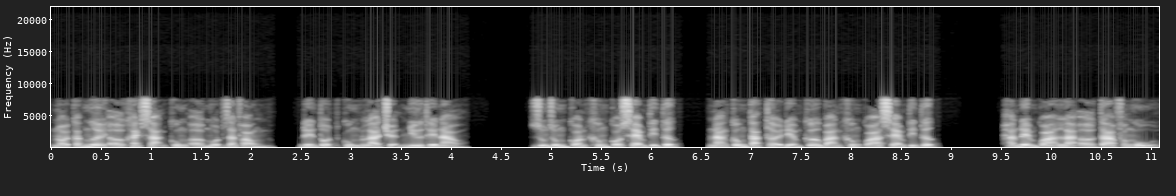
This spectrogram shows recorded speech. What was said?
nói các ngươi ở khách sạn cùng ở một gian phòng, đến tột cùng là chuyện như thế nào. Dung Dung còn không có xem tin tức, nàng công tác thời điểm cơ bản không quá xem tin tức. Hắn đêm qua là ở ta phòng ngủ,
